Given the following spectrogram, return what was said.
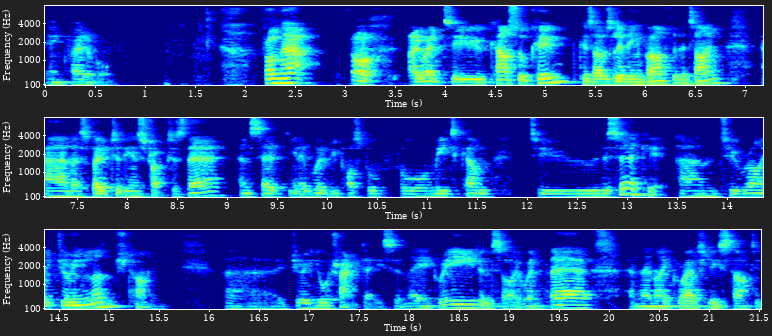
incredible. From that, oh, I went to Castle Combe because I was living in Bath at the time, and I spoke to the instructors there and said, you know, would it be possible for me to come to the circuit and to ride during lunchtime? Uh, during your track days? And they agreed, and so I went there, and then I gradually started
